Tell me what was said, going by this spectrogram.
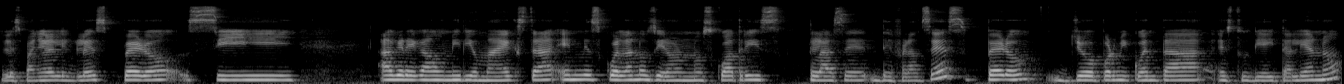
El español, el inglés, pero sí agrega un idioma extra. En mi escuela nos dieron unos cuatris clase de francés, pero yo por mi cuenta estudié italiano,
